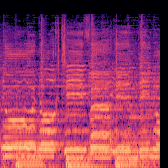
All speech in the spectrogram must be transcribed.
dich nur noch tiefer in die Not.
